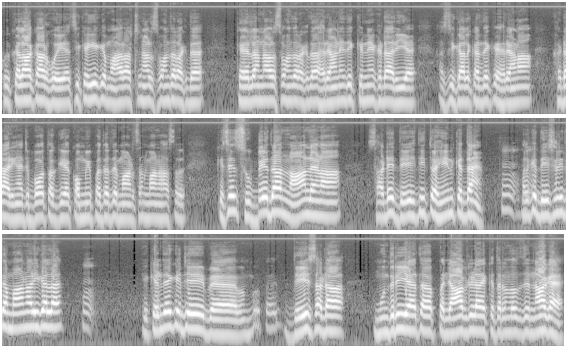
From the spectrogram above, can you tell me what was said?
ਕੋਈ ਕਲਾਕਾਰ ਹੋਏ ਅਸੀਂ ਕਹੀਏ ਕਿ ਮਹਾਰਾਸ਼ਟਰ ਨਾਲ ਸੰਬੰਧ ਰੱਖਦਾ ਹੈ ਕੇਰਲਾ ਨਾਲ ਸੰਬੰਧ ਰੱਖਦਾ ਹਰਿਆਣੇ ਦੇ ਕਿੰਨੇ ਖਿਡਾਰੀ ਹੈ? ਅਸੀਂ ਗੱਲ ਕਰਦੇ ਕਿ ਹਰਿਆਣਾ ਖਿਡਾਰੀਆਂ 'ਚ ਬਹੁਤ ਅੱਗੇ ਹੈ ਕੌਮੀ ਪੱਧਰ ਤੇ ਮਾਣ ਸਨਮਾਨ ਹਾਸਲ। ਕਿਸੇ ਸੂਬੇ ਦਾ ਨਾਂ ਲੈਣਾ ਸਾਡੇ ਦੇਸ਼ ਦੀ ਤੋਹੀਨ ਕਿੱਦਾਂ ਹੈ? ਬਲਕਿ ਦੇਸ਼ ਲਈ ਤਾਂ ਮਾਣ ਵਾਲੀ ਗੱਲ ਹੈ। ਇਹ ਕਹਿੰਦੇ ਕਿ ਜੇ ਦੇਸ਼ ਸਾਡਾ ਮੁੰਦਰੀ ਹੈ ਤਾਂ ਪੰਜਾਬ ਜਿਹੜਾ ਇੱਕ ਤਰ੍ਹਾਂ ਦਾ ਉਹਦੇ ਨਾਗ ਹੈ।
